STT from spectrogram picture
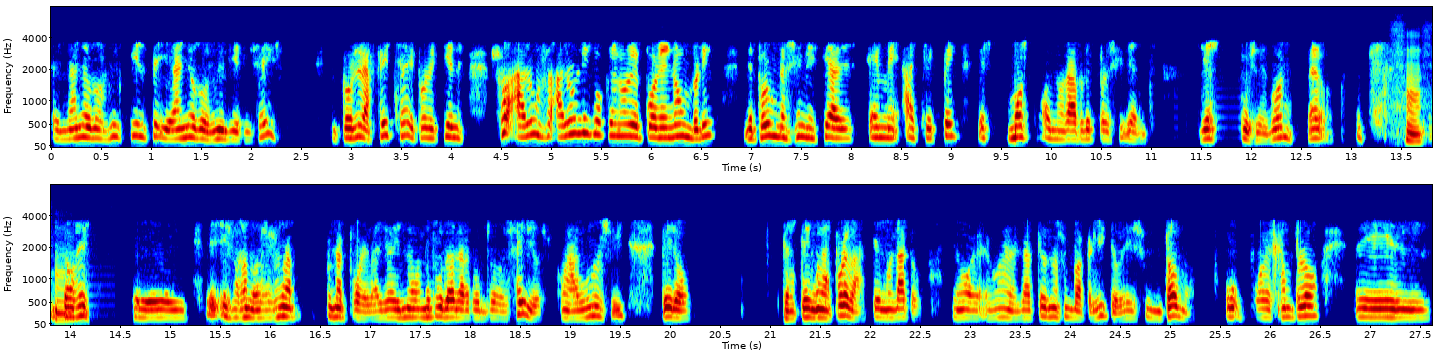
el año 2015 y el año 2016. Y pone la fecha y pone quién. al, al único que no le pone nombre, le pone unas iniciales MHP, es Most Honorable Presidente. Y es bueno claro. Entonces, eh, es, vamos, es una una prueba. Yo no, no pude hablar con todos ellos, con algunos sí, pero, pero tengo una prueba, tengo un dato. bueno, el dato no es un papelito, es un tomo. O, por ejemplo, el,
